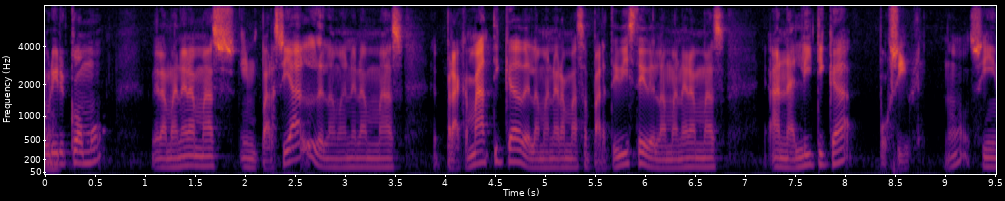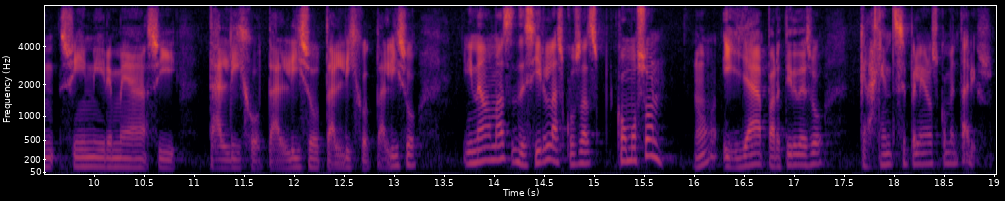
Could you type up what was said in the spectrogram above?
cubrir como de la manera más imparcial, de la manera más pragmática, de la manera más apartidista y de la manera más analítica posible, ¿no? Sin, sin irme así tal hijo, tal hizo, tal hijo, tal hizo, y nada más decir las cosas como son, ¿no? Y ya a partir de eso, que la gente se pelee en los comentarios.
